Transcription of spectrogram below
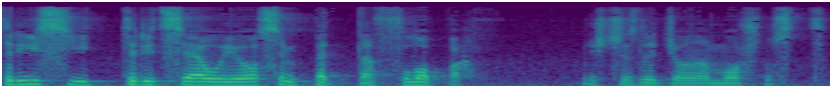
33,8 петафлопа изчислителна мощност.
